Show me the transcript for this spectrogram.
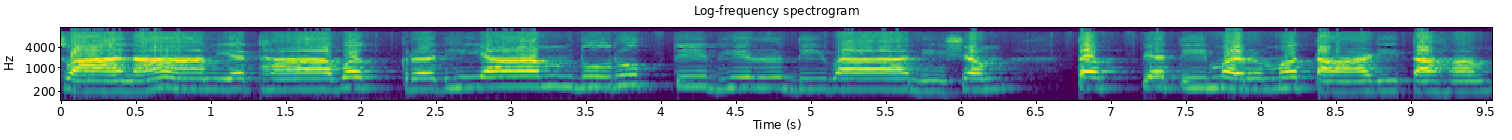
स्वानां यथा वक्रधियां दुरुक्तिभिर्दिवानिशं तप्यति मर्मताडितः।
